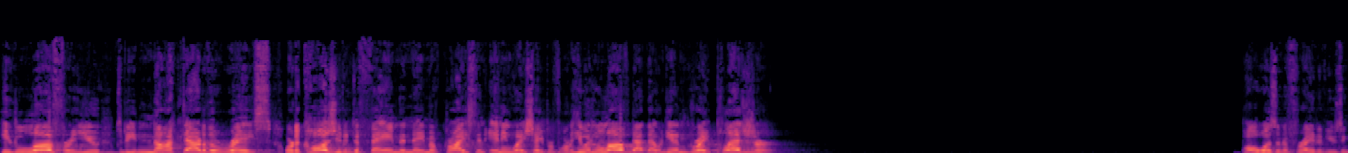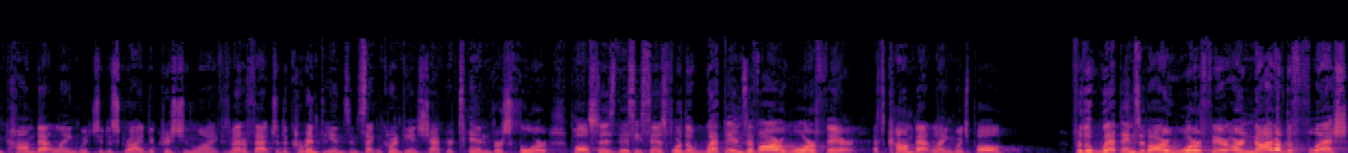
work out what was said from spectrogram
He'd love for you to be knocked out of the race or to cause you to defame the name of Christ in any way, shape, or form. He would love that. That would give him great pleasure. Paul wasn't afraid of using combat language to describe the Christian life. As a matter of fact, to the Corinthians in 2 Corinthians chapter 10, verse 4, Paul says this. He says, For the weapons of our warfare, that's combat language, Paul. For the weapons of our warfare are not of the flesh,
